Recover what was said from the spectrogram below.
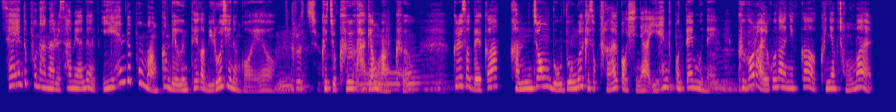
새 핸드폰 하나를 사면은 이 핸드폰만큼 내 은퇴가 미뤄지는 거예요. 음. 그렇죠. 그죠 그 가격만큼. 오. 그래서 내가 감정 노동을 계속 당할 것이냐 이 핸드폰 때문에 음. 그걸 알고 나니까 그냥 정말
